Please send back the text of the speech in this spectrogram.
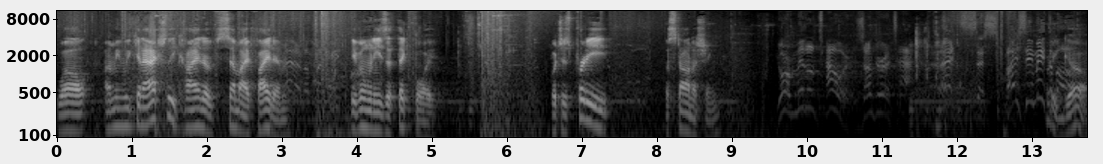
well, I mean, we can actually kind of semi-fight him, even when he's a thick boy, which is pretty astonishing. Your middle tower is under under attack. That's a spicy meatball. Where'd he go?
